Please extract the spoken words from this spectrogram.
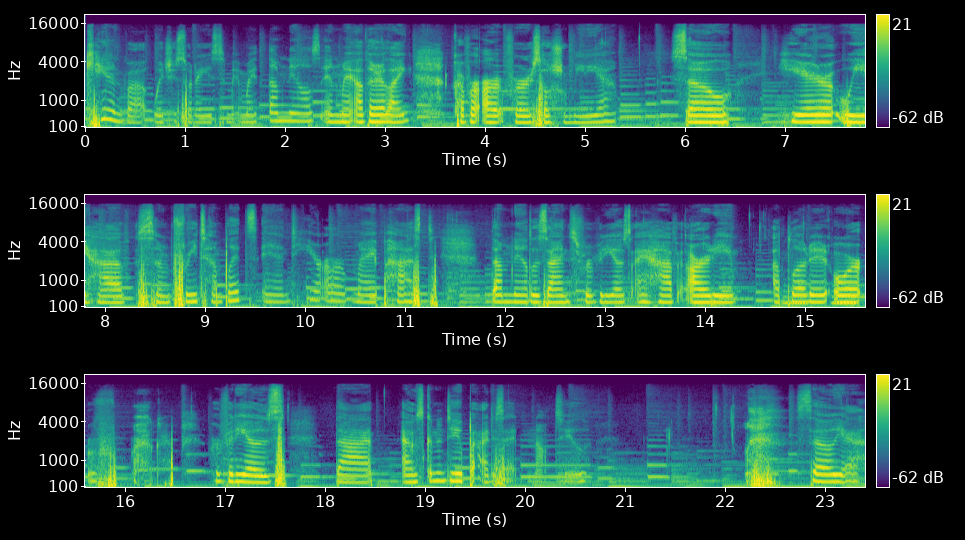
Canva, which is what I use to make my thumbnails and my other like cover art for social media. So, here we have some free templates, and here are my past thumbnail designs for videos I have already uploaded or oh for videos that I was gonna do, but I decided not to. so, yeah,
